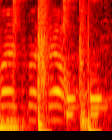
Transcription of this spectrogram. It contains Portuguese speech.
demais, Marcelo.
